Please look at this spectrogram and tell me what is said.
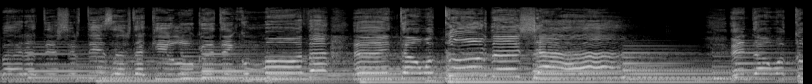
para ter certezas daquilo que te incomoda. Então acorda já. Então acorda.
